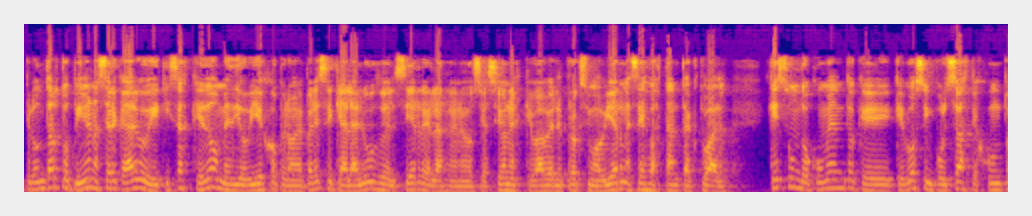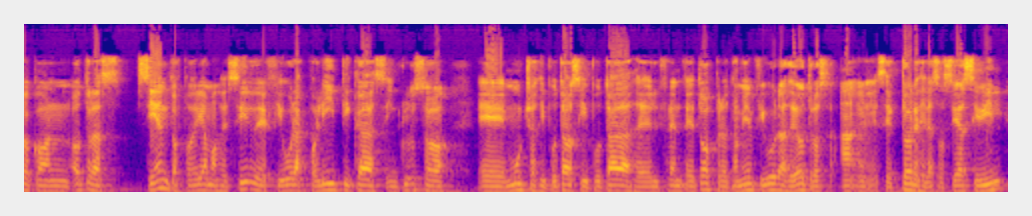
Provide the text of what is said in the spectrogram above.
preguntar tu opinión acerca de algo que quizás quedó medio viejo, pero me parece que a la luz del cierre de las renegociaciones que va a haber el próximo viernes es bastante actual, que es un documento que, vos impulsaste junto con otros cientos, podríamos decir, de figuras políticas, incluso eh, muchos diputados y diputadas del Frente de Todos, pero también figuras de otros ah, sectores de la sociedad civil,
